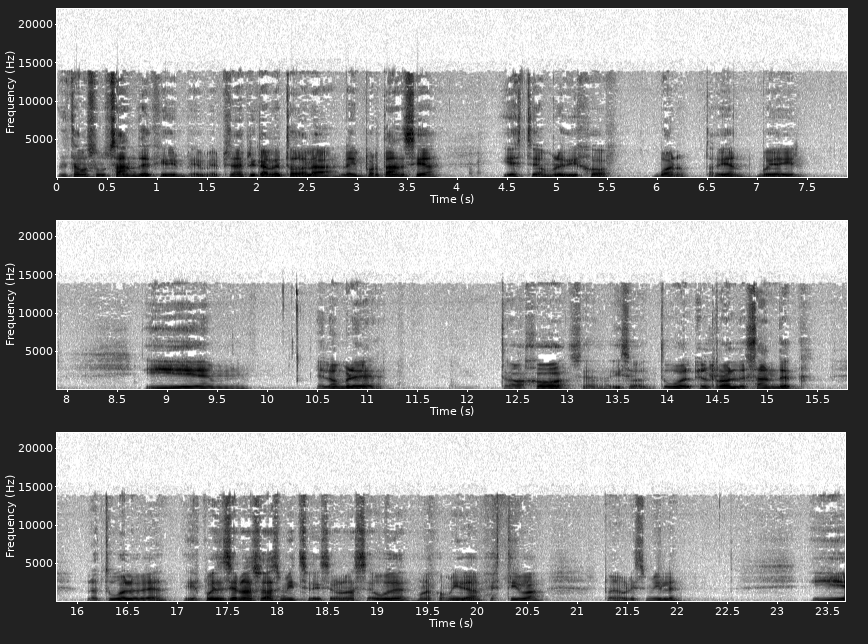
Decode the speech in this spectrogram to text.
Necesitamos un sande que em, empezaron a explicarle toda la, la importancia. Y este hombre dijo, bueno, está bien, voy a ir. Y em, el hombre trabajó, hizo, tuvo el, rol de Sandek, lo tuvo el bebé, y después hicieron una Suaz hicieron una seude, una comida festiva para Brismile. Y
